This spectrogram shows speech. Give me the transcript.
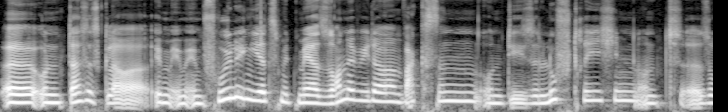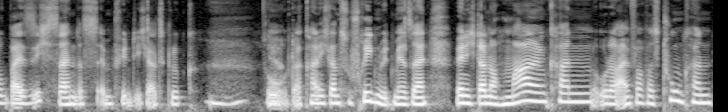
Äh, und das ist klar, im, im, im Frühling jetzt mit mehr Sonne wieder wachsen und diese Luft riechen und äh, so bei sich sein, das empfinde ich als Glück. So, Ja. da kann ich ganz zufrieden mit mir sein. Wenn ich dann noch malen kann oder einfach was tun kann,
